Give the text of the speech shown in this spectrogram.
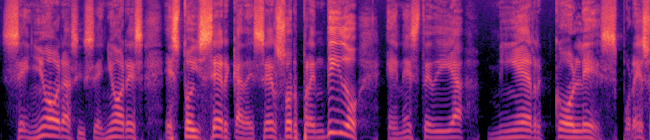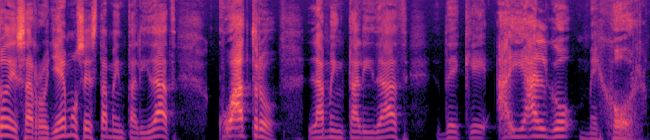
señoras y señores, estoy cerca de ser sorprendido en este día miércoles. Por eso desarrollemos esta mentalidad Cuatro, la mentalidad de que hay algo mejor.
